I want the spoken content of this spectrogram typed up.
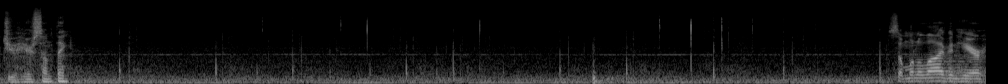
Did you hear something? Someone alive in here.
